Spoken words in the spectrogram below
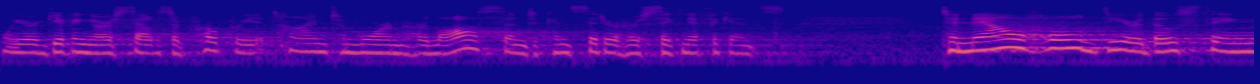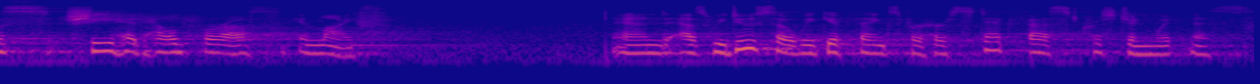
we are giving ourselves appropriate time to mourn her loss and to consider her significance. To now hold dear those things she had held for us in life. And as we do so, we give thanks for her steadfast Christian witness.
